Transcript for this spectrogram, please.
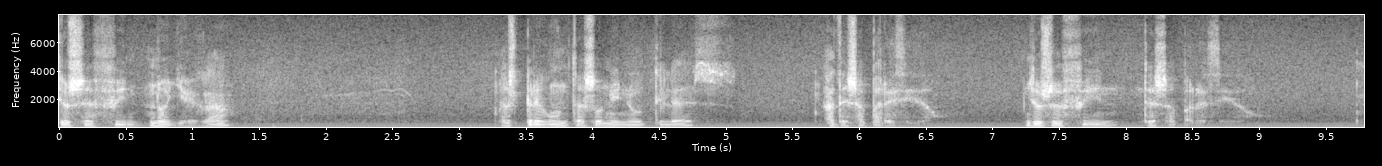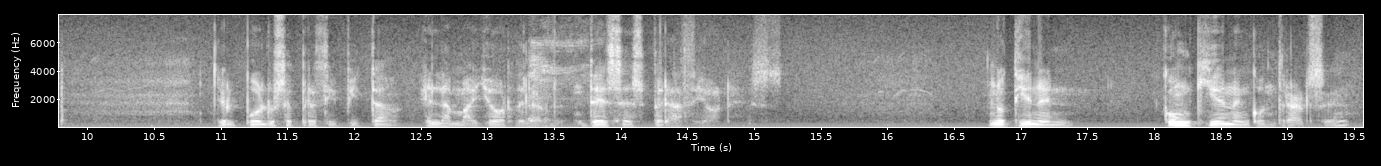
Josephine no llega, las preguntas son inútiles, ha desaparecido. Josephine desaparecido. Y el pueblo se precipita en la mayor de las desesperaciones. No tienen con quién encontrarse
